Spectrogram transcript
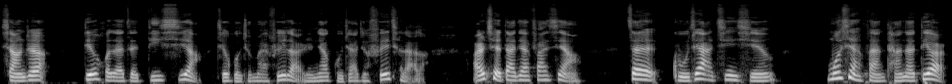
想着跌回来再低吸啊，结果就卖飞了，人家股价就飞起来了。而且大家发现啊，在股价进行摸线反弹的第二，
